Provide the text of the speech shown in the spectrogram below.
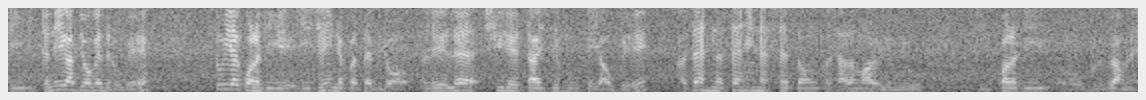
ဒီတနေ့ကပြောခဲ့သလိုပဲသူ့ရဲ့ quality ရဲ့အရေးချင်းနဲ့ပတ်သက်ပြီးတော့အလေအလက်ရှိတဲ့တိုက်စစ်မှုတစ်ယောက်ပဲ အသက်20နှစ်23ကစားသမားတွေလိုမျိုးဒီ quality ဟိုဘယ်လိုပြောရမလဲ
